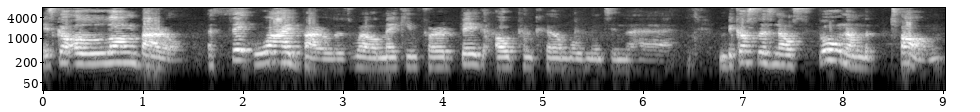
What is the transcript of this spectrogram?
It's got a long barrel, a thick wide barrel as well, making for a big open curl movement in the hair. And because there's no spoon on the tongue,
